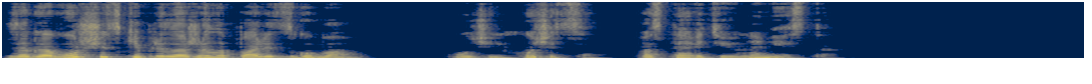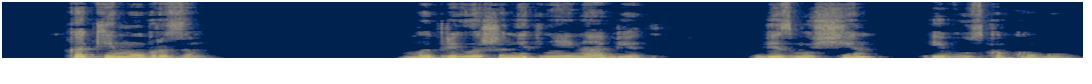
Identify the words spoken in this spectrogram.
заговорщицки приложила палец к губам. Очень хочется поставить ее на место. Каким образом? Мы приглашены к ней на обед. Без мужчин и в узком кругу.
